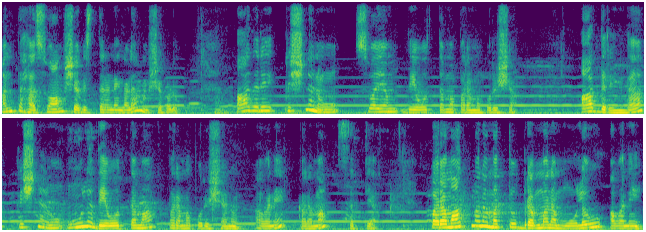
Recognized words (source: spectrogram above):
ಅಂತಹ ಸ್ವಾಂಶ ವಿಸ್ತರಣೆಗಳ ಅಂಶಗಳು. ಆದರೆ ಕೃಷ್ಣನು ಸ್ವಯಂ ದೇವೋತ್ತಮ ಪರಮಪುರುಷ. ಆದ್ದರಿಂದ ಕೃಷ್ಣನು ಮೂಲ ದೇವೋತ್ತಮ ಪರಮಪುರುಷನು, ಅವನೇ ಪರಮ ಸತ್ಯ. ಪರಮಾತ್ಮನ ಮತ್ತು ಬ್ರಹ್ಮನ ಮೂಲವೂ ಅವನೇ.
